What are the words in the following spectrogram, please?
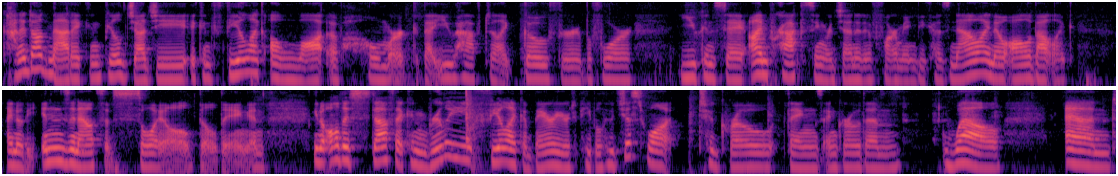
kind of dogmatic and feel judgy. It can feel like a lot of homework that you have to like go through before you can say i'm practicing regenerative farming because now i know all about like i know the ins and outs of soil building. And you know all this stuff that can really feel like a barrier to people who just want to grow things and grow them well. And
